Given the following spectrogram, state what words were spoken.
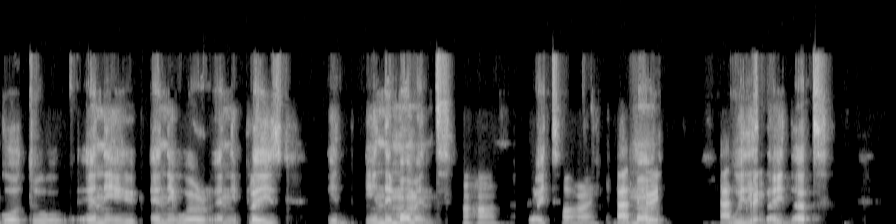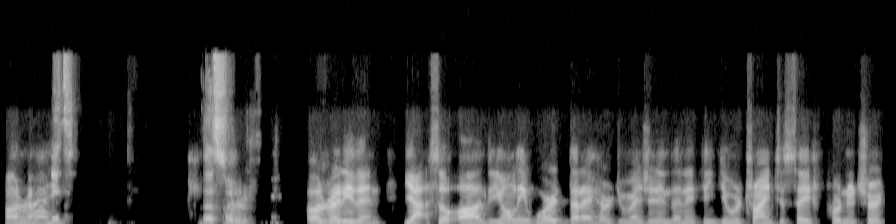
go to any anywhere, any place in in the moment, Uh-huh. right? All right. That's great. That's we great. decide that. All right. That's, that's All all. right. Already then. Yeah. So uh the only word that I heard you mentioning, and I think you were trying to say furniture.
